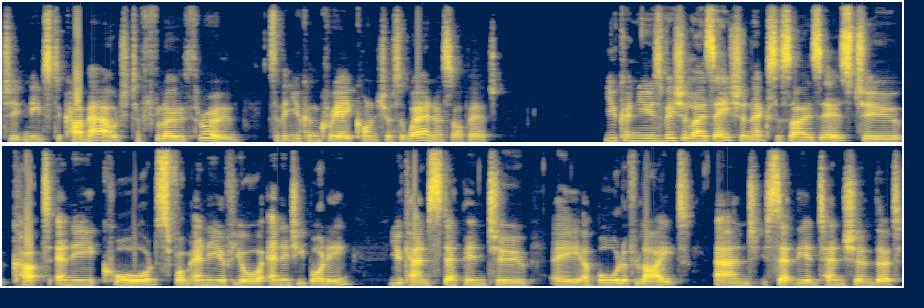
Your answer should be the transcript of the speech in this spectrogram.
to needs to come out to flow through so that you can create conscious awareness of it. You can use visualization exercises to cut any cords from any of your energy body. You can step into a, a ball of light and set the intention that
